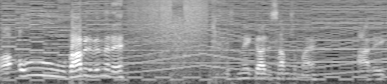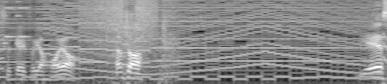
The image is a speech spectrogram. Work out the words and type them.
Og, uh, bare bliv ved med det. Hvis den ikke gør det samme som mig. Ah, det er ikke så galt, for jeg er højere. Kom så. Yes.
